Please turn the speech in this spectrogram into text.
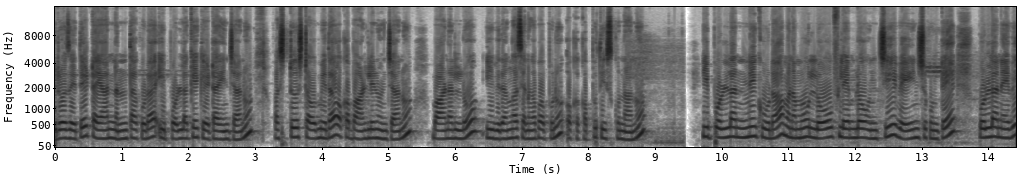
ఈరోజైతే టయాన్నంతా టయాన్ని అంతా కూడా ఈ పొళ్ళకే కేటాయించాను. ఫస్ట్ స్టవ్ మీద ఒక బాండ్లీని ఉంచాను. బాణల్లో ఈ విధంగా శనగపప్పును ఒక కప్పు తీసుకున్నాను. ఈ పొళ్ళన్నీ కూడా మనము లో ఫ్లేమ్లో ఉంచి వేయించుకుంటే పొళ్ళు అనేవి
